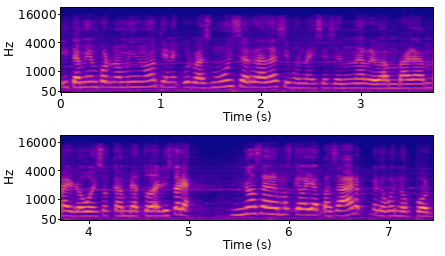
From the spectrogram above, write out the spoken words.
y también por lo mismo tiene curvas muy cerradas y bueno, ahí se hace una rebambaramba y luego eso cambia toda la historia. No sabemos qué vaya a pasar, pero bueno, por,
